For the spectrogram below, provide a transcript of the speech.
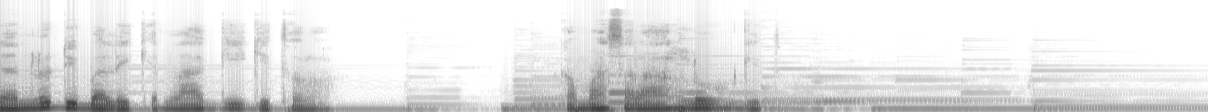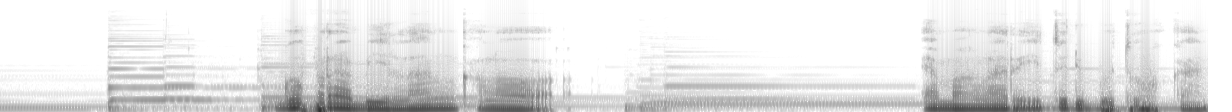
dan lu dibalikin lagi gitu loh ke masa lalu gitu. Gue pernah bilang kalau emang lari itu dibutuhkan.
